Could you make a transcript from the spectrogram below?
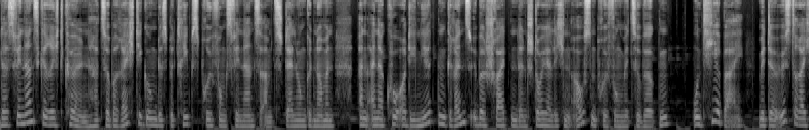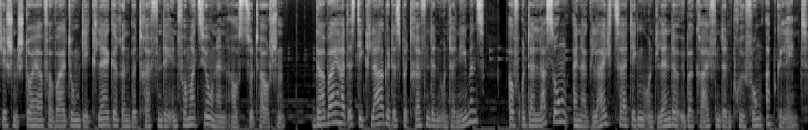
Das Finanzgericht Köln hat zur Berechtigung des Betriebsprüfungsfinanzamts Stellung genommen, an einer koordinierten grenzüberschreitenden steuerlichen Außenprüfung mitzuwirken und hierbei mit der österreichischen Steuerverwaltung die Klägerin betreffende Informationen auszutauschen. Dabei hat es die Klage des betreffenden Unternehmens auf Unterlassung einer gleichzeitigen und länderübergreifenden Prüfung abgelehnt.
